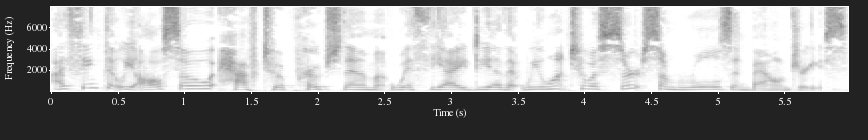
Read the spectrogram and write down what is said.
I think that we also have to approach them with the idea that we want to assert some rules and boundaries.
